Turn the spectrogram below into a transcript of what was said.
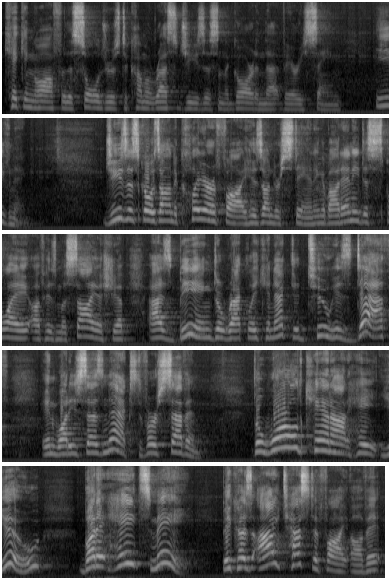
kicking off for the soldiers to come arrest Jesus in the garden that very same evening. Jesus goes on to clarify his understanding about any display of his messiahship as being directly connected to his death in what he says next, verse 7. The world cannot hate you, but it hates me because I testify of it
